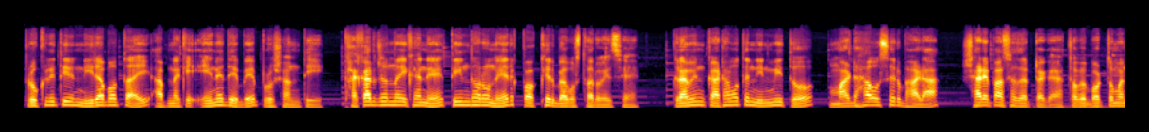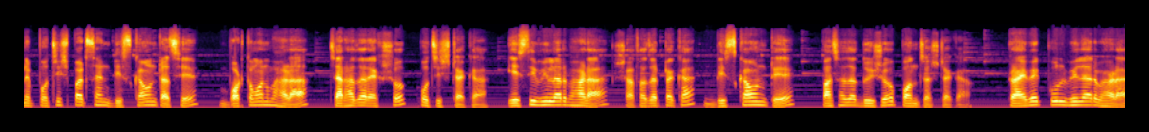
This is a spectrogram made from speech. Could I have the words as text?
প্রকৃতির নিরাপত্তায় আপনাকে এনে দেবে প্রশান্তি। থাকার জন্য এখানে তিন ধরনের কক্ষের ব্যবস্থা রয়েছে। গ্রামীণ কাঠামোতে নির্মিত মাড হাউসের ভাড়া সাড়ে পাঁচ হাজার টাকা, তবে বর্তমানে পঁচিশ পার্সেন্ট ডিসকাউন্ট আছে। বর্তমান ভাড়া চার হাজার একশো পঁচিশ টাকা। এসি ভিলার ভাড়া সাত হাজার টাকা, ডিসকাউন্টে পাঁচ হাজার দুইশো পঞ্চাশ টাকা। প্রাইভেট পুল ভিলার ভাড়া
